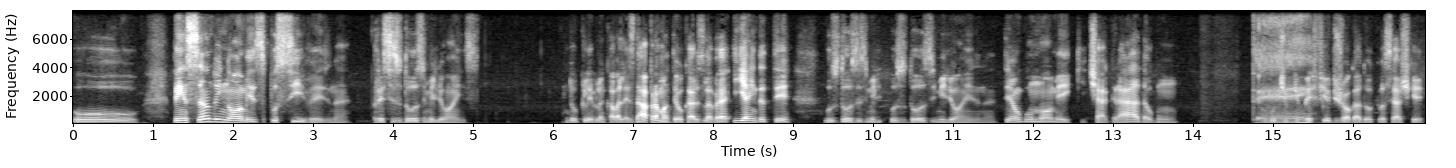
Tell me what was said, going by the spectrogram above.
o pensando em nomes possíveis, né, para esses 12 milhões do Cleveland Cavaliers, dá para manter o Carlos Lever e ainda ter os 12, os 12 milhões, né? Tem algum nome aí que te agrada, algum, algum tipo de perfil de jogador que você acha que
